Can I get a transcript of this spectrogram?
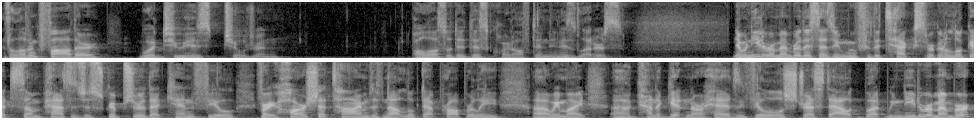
as a loving father would to his children. Paul also did this quite often in his letters. Now, we need to remember this as we move through the text. We're going to look at some passages of scripture that can feel very harsh at times, if not looked at properly. Uh, we might uh, kind of get in our heads and feel a little stressed out, but we need to remember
